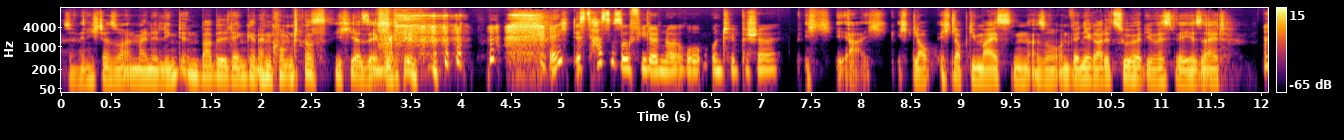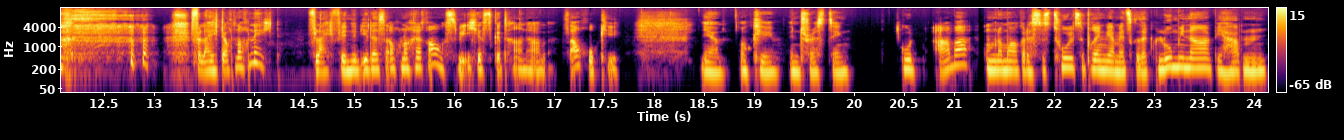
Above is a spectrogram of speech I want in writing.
Also wenn ich da so an meine LinkedIn-Bubble denke, dann kommt das sicher sehr gut hin. Echt? Ist, hast du so viele neurountypische? Ich, ja, ich, ich glaube, ich glaube die meisten. Also, und wenn ihr gerade zuhört, ihr wisst, wer ihr seid. Vielleicht auch noch nicht. Vielleicht findet ihr das auch noch heraus, wie ich es getan habe. Ist auch okay. Ja, okay, interesting. Gut, aber um nochmal das, das Tool zu bringen, wir haben jetzt gesagt Lumina, wir haben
